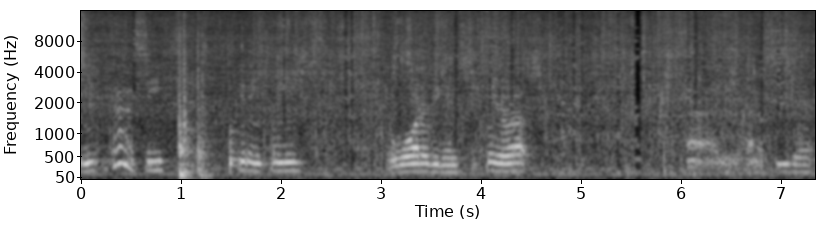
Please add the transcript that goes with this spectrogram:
And you can kind of see getting clean. The water begins to clear up. Uh, you can kind of see that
